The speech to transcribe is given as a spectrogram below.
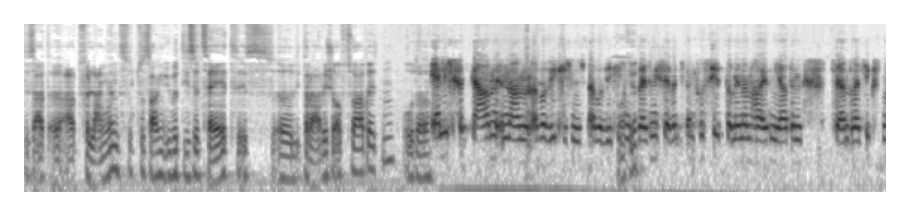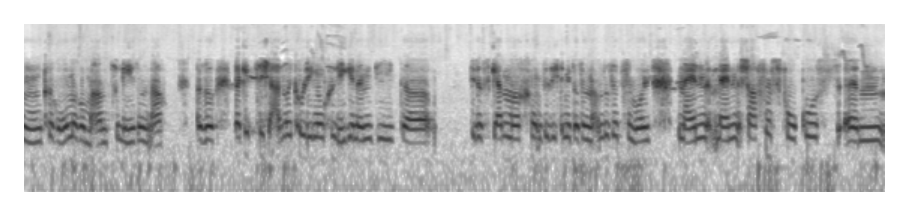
das Art, äh, Art Verlangen sozusagen über diese Zeit, es äh, literarisch aufzuarbeiten? Oder? Ehrlich gesagt gar nicht, nein, aber wirklich nicht, aber wirklich okay. nicht, weil es mich sehr interessiert, dann in einem halben Jahr den 32. Corona-Roman zu lesen. Na, also da gibt es sicher andere Kollegen und Kolleginnen, die da die das gern machen und die sich damit auseinandersetzen wollen. Mein, mein Schaffensfokus, ähm,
